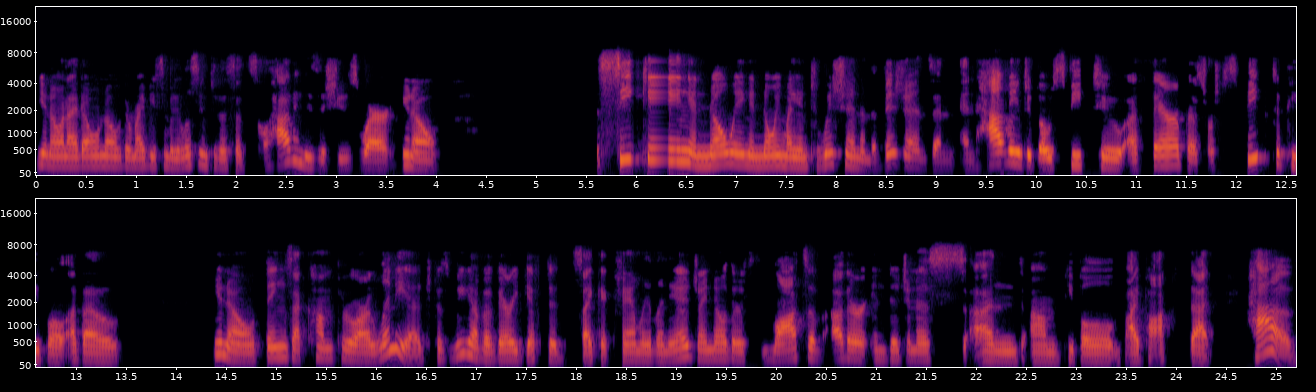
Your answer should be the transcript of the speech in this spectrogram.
you know, and I don't know, there might be somebody listening to this that's still having these issues where, you know, seeking and knowing and knowing my intuition and the visions and and having to go speak to a therapist or speak to people about you know things that come through our lineage because we have a very gifted psychic family lineage. I know there's lots of other indigenous and um, people bipoc that have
